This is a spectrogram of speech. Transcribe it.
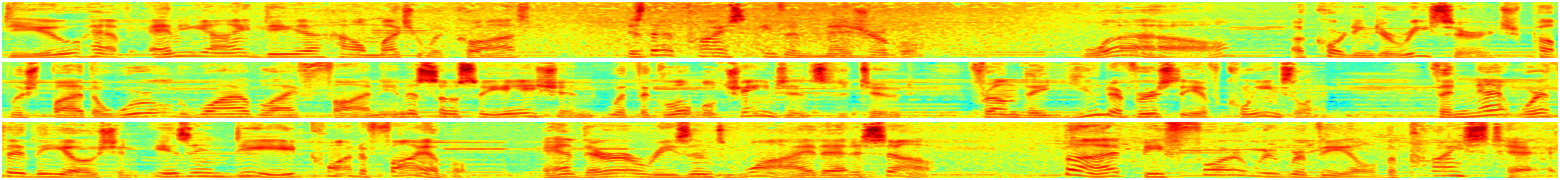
do you have any idea how much it would cost? Is that price even measurable? Well, according to research published by the World Wildlife Fund in association with the Global Change Institute from the University of Queensland, the net worth of the ocean is indeed quantifiable, and there are reasons why that is so. But before we reveal the price tag,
